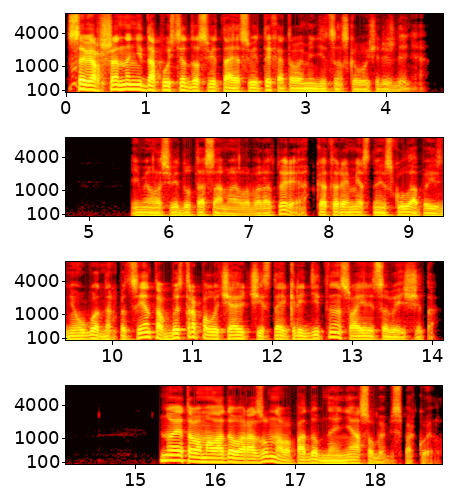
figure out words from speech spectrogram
совершенно не допустят до святая святых этого медицинского учреждения. Имелась в виду та самая лаборатория, в которой местные скулапы из неугодных пациентов быстро получают чистые кредиты на свои лицевые счета. Но этого молодого разумного подобное не особо беспокоило.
